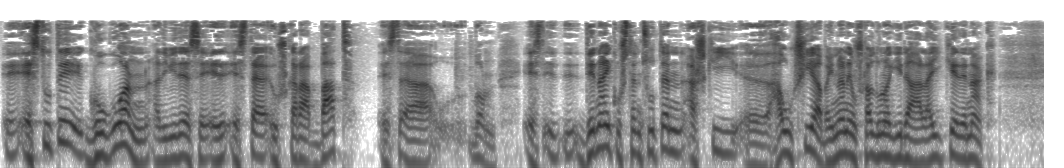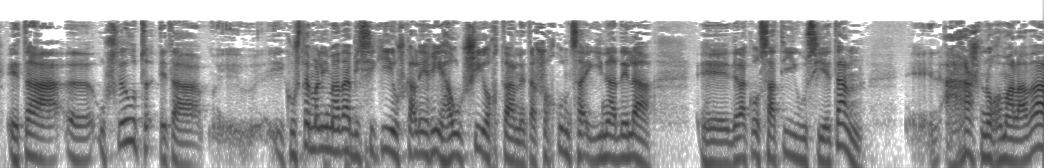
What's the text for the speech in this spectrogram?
E, ez dute gogoan, adibidez, e, ez da euskara bat, ez da, bon, ez, dena ikusten zuten aski e, hausia, baina euskaldunak gira alaike denak. Eta uh, uste dut, eta eh, ikusten malima da biziki Euskal Herri hausi hortan, eta sorkuntza egina dela e, delako zati guzietan, e, arras normala da,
